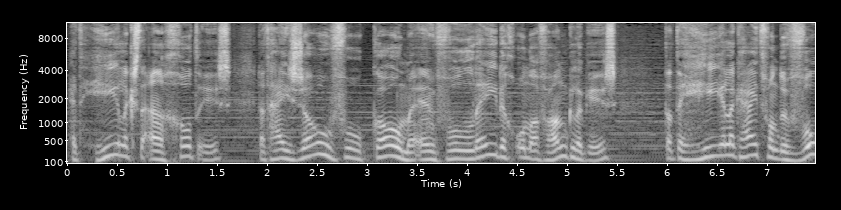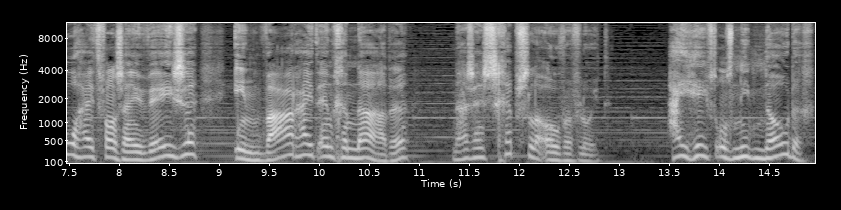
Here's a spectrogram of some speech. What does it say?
Het heerlijkste aan God is dat Hij zo volkomen en volledig onafhankelijk is dat de heerlijkheid van de volheid van zijn wezen in waarheid en genade naar zijn schepselen overvloeit. Hij heeft ons niet nodig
